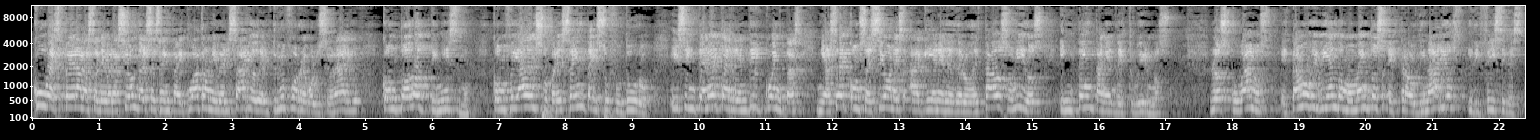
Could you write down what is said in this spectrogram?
Cuba espera la celebración del 64 aniversario del triunfo revolucionario con todo optimismo, confiada en su presente y su futuro, y sin tener que rendir cuentas ni hacer concesiones a quienes desde los Estados Unidos intentan en destruirnos. Los cubanos estamos viviendo momentos extraordinarios y difíciles,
